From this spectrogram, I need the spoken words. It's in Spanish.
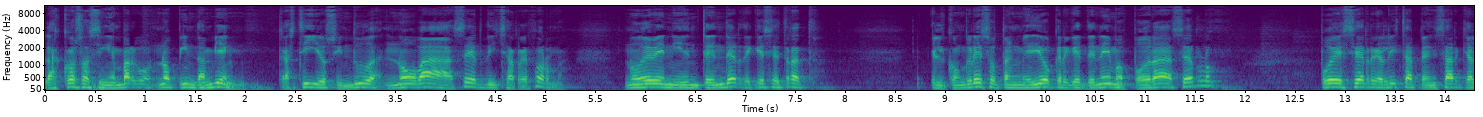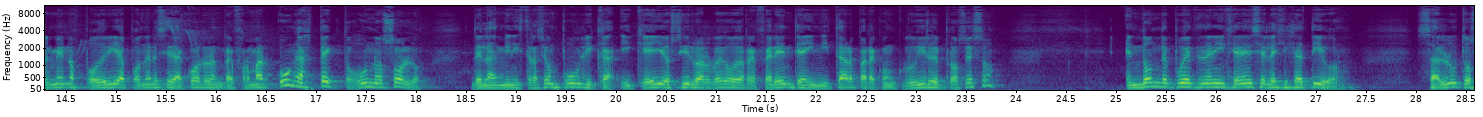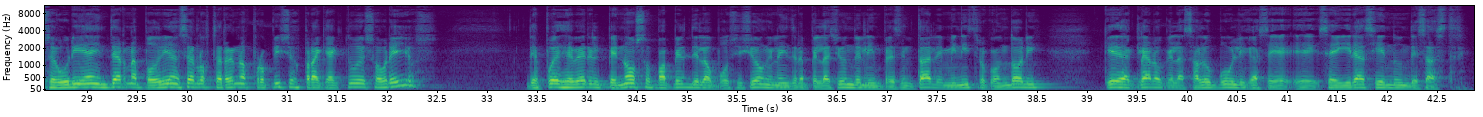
Las cosas, sin embargo, no pintan bien. Castillo, sin duda, no va a hacer dicha reforma. No debe ni entender de qué se trata. ¿El Congreso tan mediocre que tenemos podrá hacerlo? Puede ser realista pensar que al menos podría ponerse de acuerdo en reformar un aspecto, uno solo, de la administración pública y que ello sirva luego de referente a imitar para concluir el proceso? ¿En dónde puede tener injerencia el legislativo? ¿Salud o seguridad interna podrían ser los terrenos propicios para que actúe sobre ellos? Después de ver el penoso papel de la oposición en la interpelación del impresentable ministro Condori, queda claro que la salud pública se, eh, seguirá siendo un desastre.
